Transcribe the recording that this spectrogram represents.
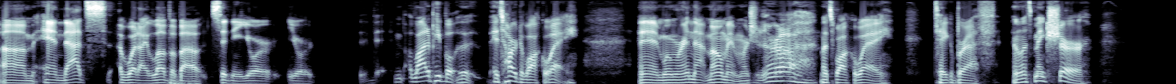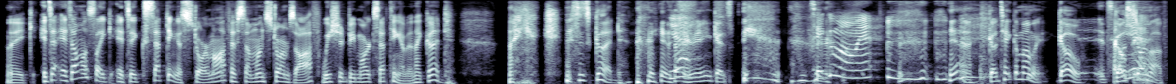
Um, and that's what I love about Sydney. Your your a lot of people. uh, It's hard to walk away, and when we're in that moment, we're just let's walk away, take a breath, and let's make sure. Like it's it's almost like it's accepting a storm off. If someone storms off, we should be more accepting of it. Like good, like this is good. you know what Yeah. I mean? Because Take a moment. yeah, go take a moment. Go It's go healthy. Yeah. storm off.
